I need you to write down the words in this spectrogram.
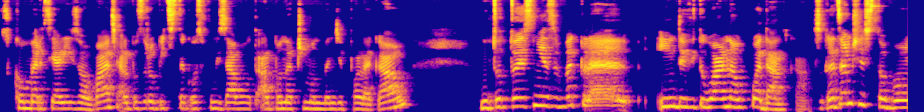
skomercjalizować, albo zrobić z tego swój zawód, albo na czym on będzie polegał, no to to jest niezwykle indywidualna układanka. Zgadzam się z Tobą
